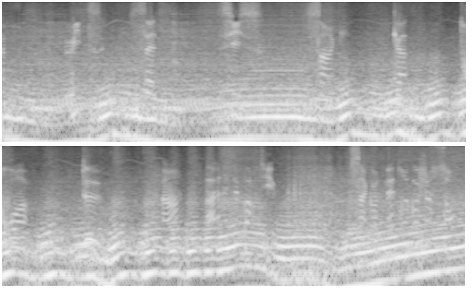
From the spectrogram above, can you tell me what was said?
9, 8, 7, 6, 5, 4, 3, 2, 1. Allez, c'est parti. 50 mètres gauche à 100.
